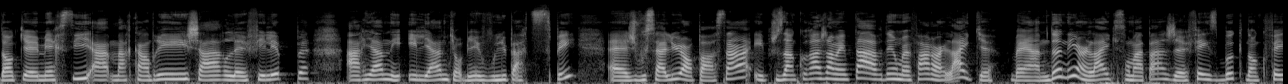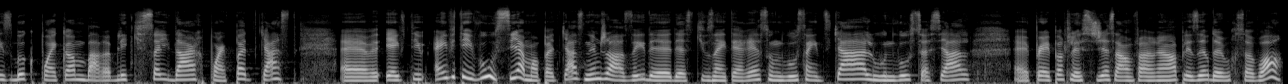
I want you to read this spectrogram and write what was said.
Donc, merci à Marc-André, Charles, Philippe, Ariane et Qui ont bien voulu participer. je vous salue en passant et je vous encourage en même temps à venir me faire un like, ben, à me donner un like sur ma page Facebook Facebook, donc facebook.com solidaire.podcast. Euh, invitez-vous aussi à mon podcast, venez me jaser de, ce qui vous intéresse au niveau syndical ou au niveau social. Euh, peu importe le sujet, ça va me faire vraiment plaisir de vous recevoir.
